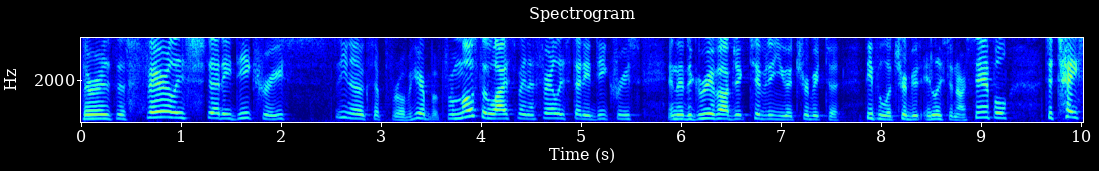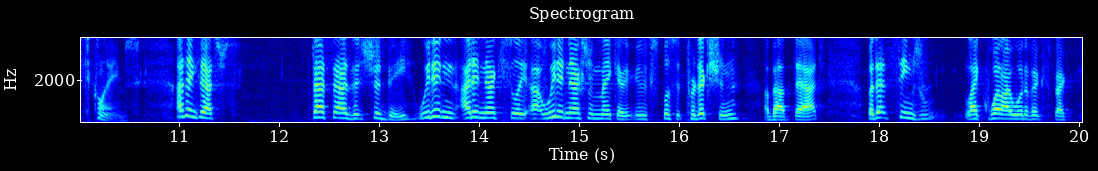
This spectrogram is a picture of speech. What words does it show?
there is this fairly steady decrease, you know, except for over here, but for most of the lifespan, a fairly steady decrease in the degree of objectivity you attribute to, people attribute, at least in our sample, to taste claims. I think that's that's as it should be. We didn't, I didn't actually, uh, we didn't actually make a, an explicit prediction about that, but that seems like what I would have expected.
